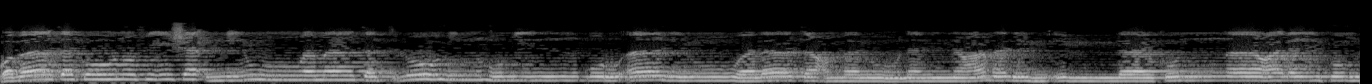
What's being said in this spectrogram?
وَمَا تَكُونُ فِي شَأْنٍ وَمَا تَتْلُو مِنْهُ مِن قُرْآنٍ وَلَا تَعْمَلُونَ مِنْ عَمَلٍ إِلَّا كُنَّا عَلَيْكُمْ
